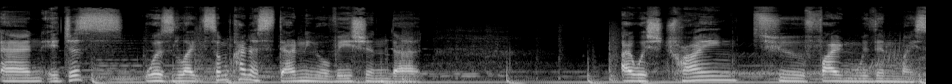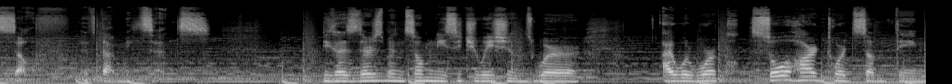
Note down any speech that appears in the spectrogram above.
and it just was like some kind of standing ovation that I was trying to find within myself, if that makes sense. Because there's been so many situations where I would work so hard towards something,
